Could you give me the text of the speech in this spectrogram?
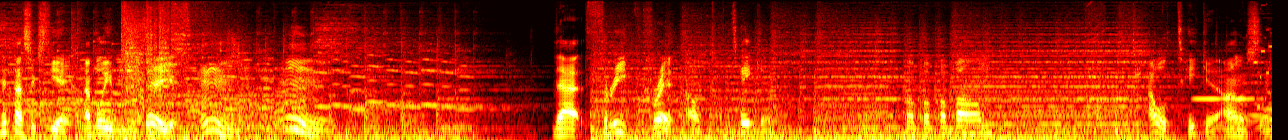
hit that 68. I believe in you. There you Mmm. Mmm. That 3 crit. I'll, take it. Bum, bum, bum, bum. I will take it, honestly.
